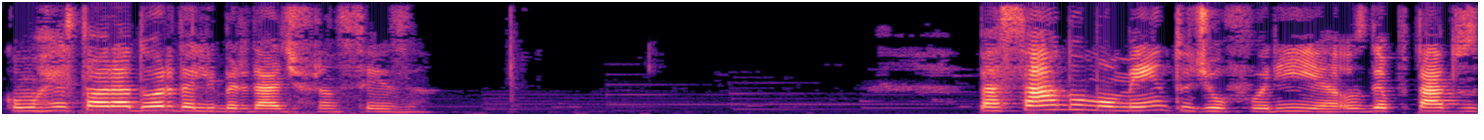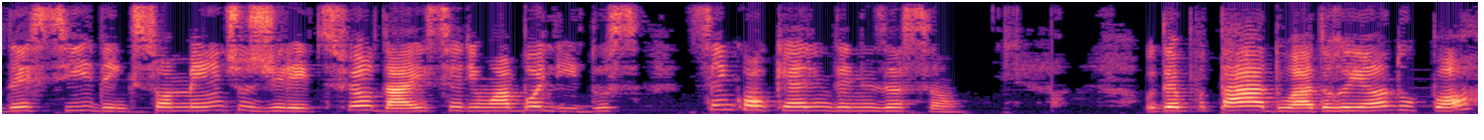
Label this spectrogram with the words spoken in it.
como restaurador da liberdade francesa. Passado o momento de euforia, os deputados decidem que somente os direitos feudais seriam abolidos sem qualquer indenização. O deputado Adrien Dupont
